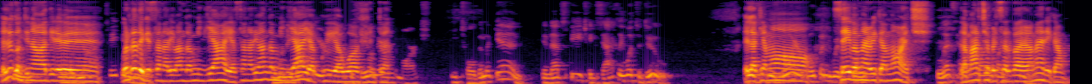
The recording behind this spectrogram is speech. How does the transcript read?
e lui continuava a dire, guardate che stanno arrivando a migliaia, stanno arrivando a migliaia qui a Washington. E la chiamò Save America March, la marcia per salvare l'America.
